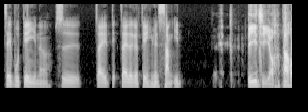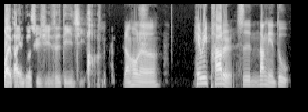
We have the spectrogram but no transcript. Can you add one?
这部电影呢是在电在那个电影院上映。对，第一集哦，他后来拍很多续集，这是第一集哦。然后呢，《Harry Potter》是当年度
